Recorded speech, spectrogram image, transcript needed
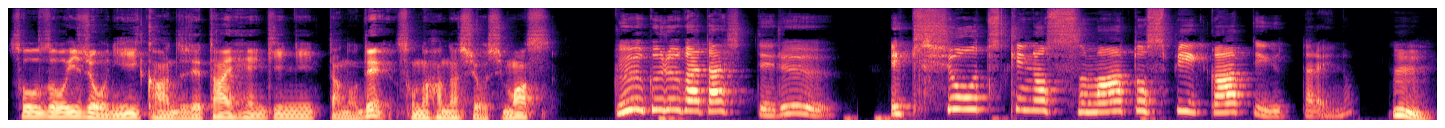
想像以上にいい感じで大変気に入ったので、その話をします。Google が出してる液晶付きのスマートスピーカーって言ったらいいの？うん。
